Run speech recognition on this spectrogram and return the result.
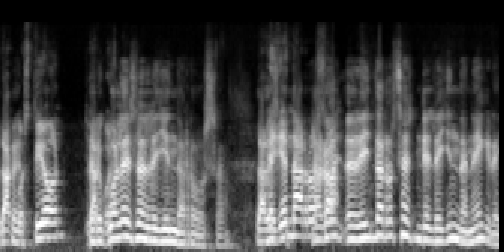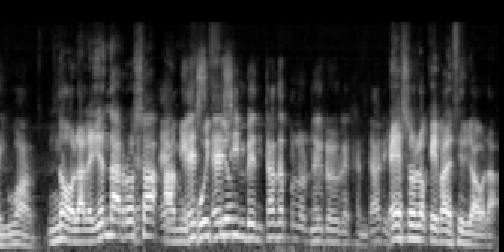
La cuestión. La Pero ¿cuál es la leyenda rosa? La Es- leyenda rosa- La, ro- la leyenda rosa es de leyenda negra igual. No, la leyenda rosa, a mi es, juicio. es inventada por los negros legendarios. Eso es lo que iba a decir yo ahora.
